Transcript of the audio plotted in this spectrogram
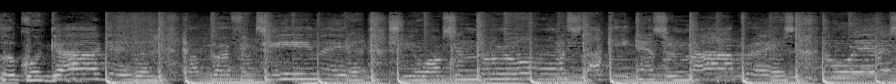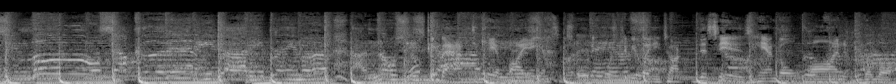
Look what God gave her, how perfect He made her. She walks in the room, it's like He answered my prayers. Welcome back to KFI AM 640 for Stimulating Talk. This is Handel on the Law.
